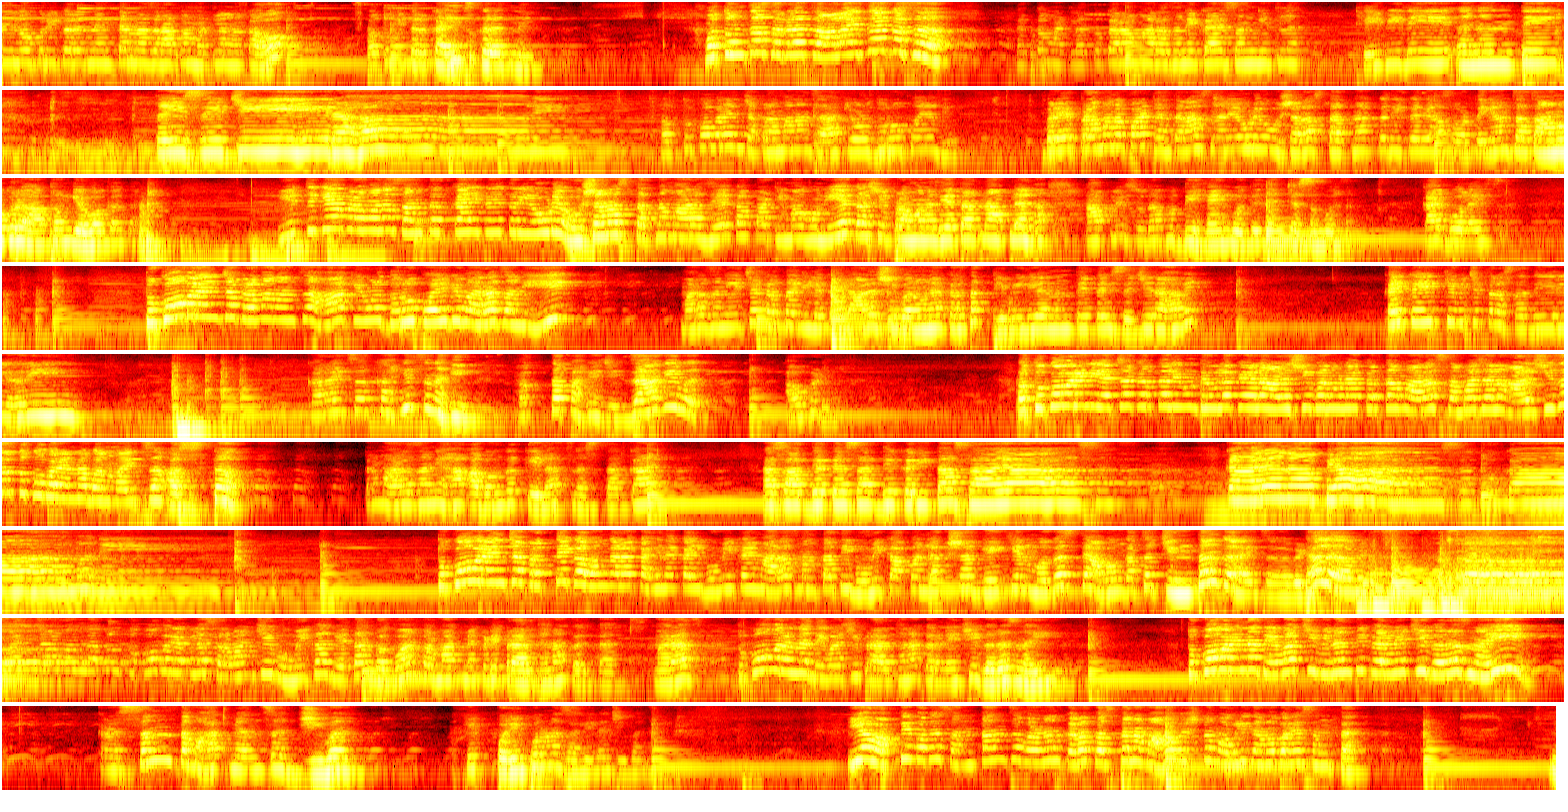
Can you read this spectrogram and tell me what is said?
नाही नोकरी करत नाही त्यांना जर आपण म्हटलं ना का हो तुम्ही तर काहीच करत नाही. मग तुमचं सगळं चालायचं कसं? तर म्हटलं तुकाराम महाराजांनी काय सांगितलं? ठेविले अनंते तैसेची रहावे. तुकोबऱ्यांच्या प्रमाणांचा हा केवळ दुरुपयोग. आहे बरं हे प्रमाण पाठांतर असणारे एवढे हुशार असतात ना कधी कधी असं वाटतं यांचाच अनुग्रह आपण घ्यावा का इतके प्रमाण सांगतात काही काही तर एवढे हुशार असतात ना महाराज एका पाठीमागून एक असे प्रमाण देतात ना आपल्याला. आपली सुद्धा बुद्धी हँग होते त्यांच्यासमोर. काय बोलायचं? तुकोबऱ्यांच्या प्रमाणांचा हा केवळ दुरुपयोग महाराजांनी महाराजांनी. महाराजांनी याच्याकरता लिहिले काही आळशी बनवण्याकरता ठेविली ते तैसेची राहावे. काही काही इतके विचित्र असतात दे हरी. करायचं काहीच नाही. फक्त पाहिजे जागेवर. अवघड तुकोबऱ्यांनी याच्या करता याच्याकरता लिहून ठेवलं की याला आळशी बनवण्याकरता महाराज समाजाला आळशी जर तुकोबऱ्यांना बनवायचं असतं तर महाराजांनी हा अभंग केलाच नसता. काय? असाध्य ते साध्य करिता सायास कारण अभ्यास तुका तुकोबऱ्यांच्या प्रत्येक अभंगाला काही ना काही भूमिका आहे. महाराज म्हणतात ती भूमिका आपण लक्षात घ्यायची आणि मगच त्या अभंगाचं चिंतन करायचं. विठाल सर्वांची भूमिका घेतात भगवान परमात्म्याकडे प्रार्थना करतात. महाराज तुकोबरांना देवाची प्रार्थना करण्याची गरज नाही. तुकोबरांना देवाची विनंती करण्याची गरज नाही. कारण संत महात्म्यांचं जीवन हे परिपूर्ण झालेलं जीवन आहे. या बाबतीमध्ये संतांचं वर्णन करत असताना महावैष्णव मौली ज्ञानोबा हे सांगतात.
